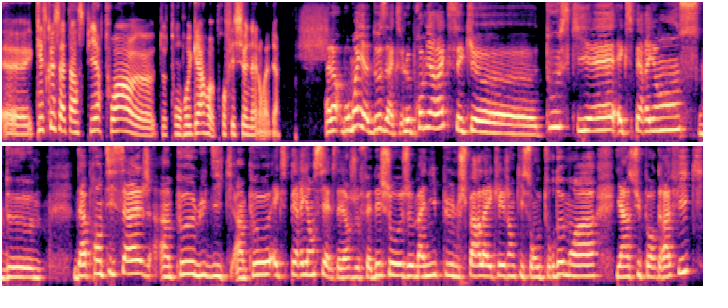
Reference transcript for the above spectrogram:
euh, qu'est-ce que ça t'inspire, toi, euh, de ton regard professionnel, on va dire? Alors pour moi, il y a deux axes. Le premier axe, c'est que euh, tout ce qui est expérience de d'apprentissage un peu ludique, un peu expérientiel. C'est-à-dire, je fais des choses, je manipule, je parle avec les gens qui sont autour de moi. Il y a un support graphique.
